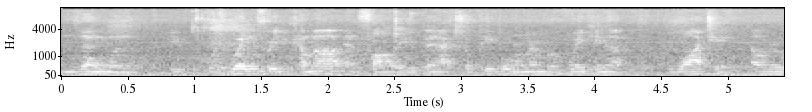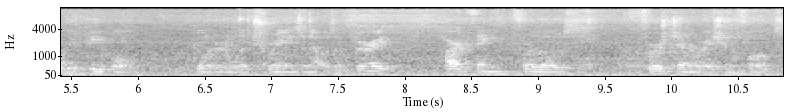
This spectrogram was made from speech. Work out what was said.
And then when you was waiting for you to come out and follow you back. So people remember waking up, watching elderly people go to the latrines, and that was a very hard thing for those first generation folks.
